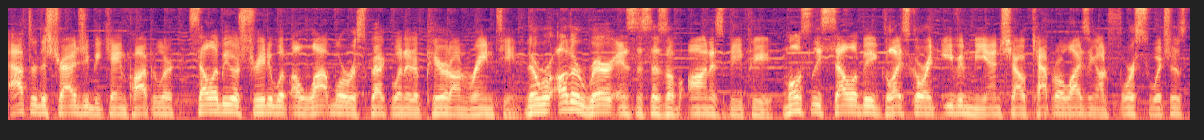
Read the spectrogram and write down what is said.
After the strategy became popular, Celebi was treated with a lot more respect when it appeared on Rain Team. There were other rare instances of honest BP, mostly Celebi, Gliscor, and even Mienshao capitalizing on forced switches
